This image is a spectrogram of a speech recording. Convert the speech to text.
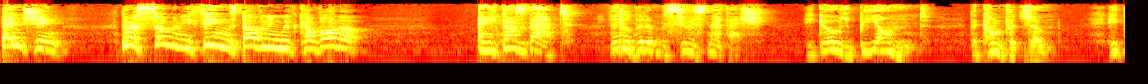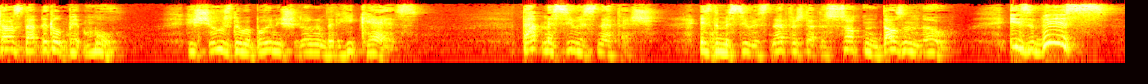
benching. There are so many things, davening with kavana. And he does that. Little bit of Mesiris Nefesh. He goes beyond the comfort zone. He does that little bit more. He shows the Ribono Shel Olam that he cares. That Mesiris Nefesh is the Mesiris Nefesh that the Satan doesn't know. Is this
